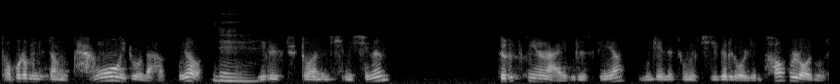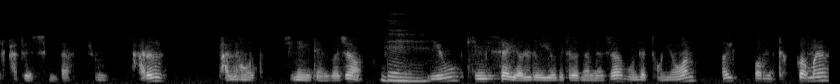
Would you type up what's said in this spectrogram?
더불어민주당 당원으로 나왔고요. 네. 이를 주도한 김 씨는 드루킹이라는 아이디를 쓰며 문재인 대통령 지지글을 올린 파워블로거 뉴스를 발표했습니다. 좀 다른 방향으로 진행이 된 거죠. 네. 이후 김 지사의 연루 의혹이 드러나면서 문 대통령은 허위범 특검을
